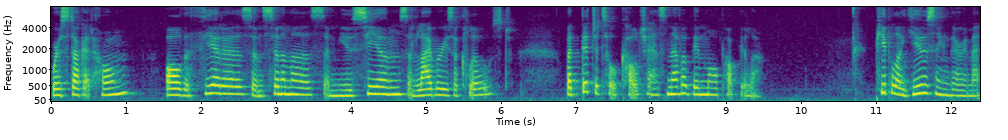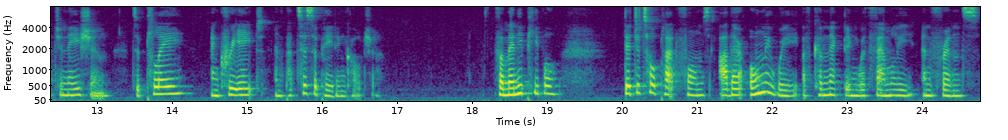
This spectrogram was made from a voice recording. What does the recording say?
We're stuck at home. All the theaters and cinemas and museums and libraries are closed. But digital culture has never been more popular. People are using their imagination to play and create and participate in culture. For many people, Digital platforms are their only way of connecting with family and friends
